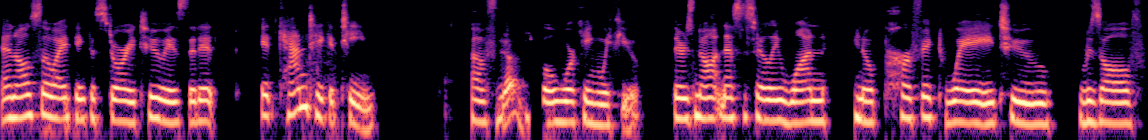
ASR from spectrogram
And also, I think the story too is that it it can take a team of yeah. people working with you there's not necessarily one, you know, perfect way to resolve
